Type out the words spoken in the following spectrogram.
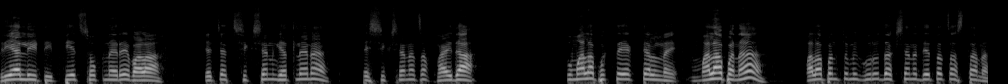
रियालिटी तेच स्वप्न रे बाळा. ज्याच्यात शिक्षण घेतलंय ना त्या शिक्षणाचा फायदा तुम्हाला फक्त एकट्याला नाही मला पण हा. मला पण तुम्ही गुरुदक्षिणा देतच असताना.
